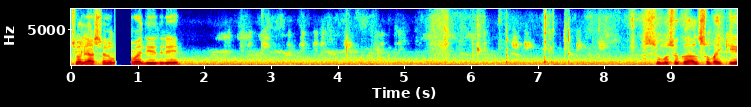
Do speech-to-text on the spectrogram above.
চলে আসছেন সবাই ধীরে ধীরে। শুভ সকাল সবাইকে।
